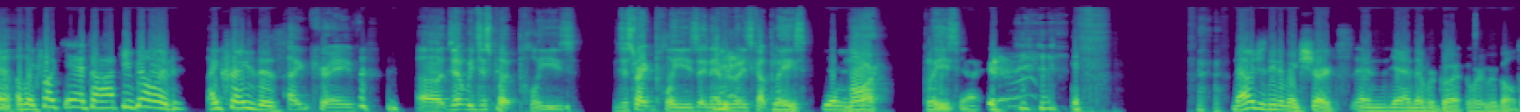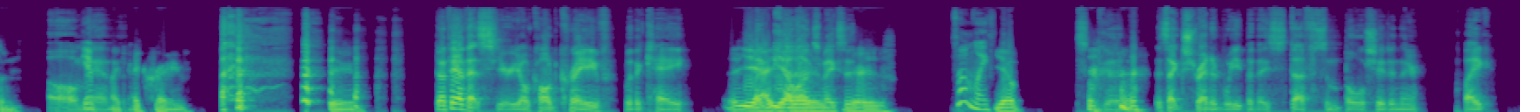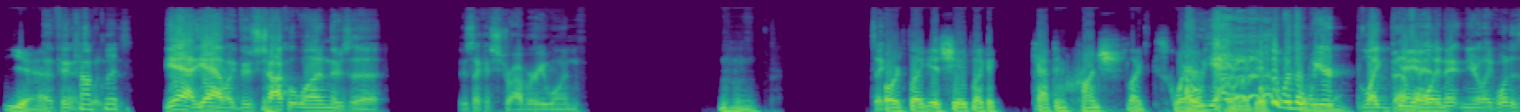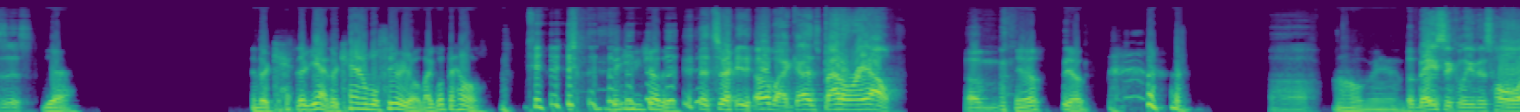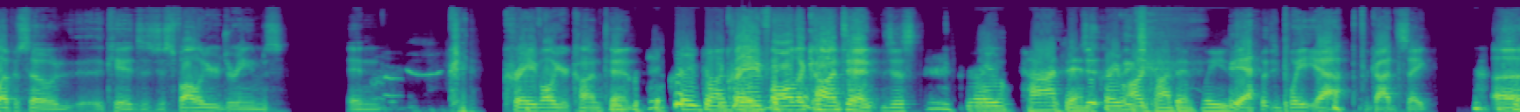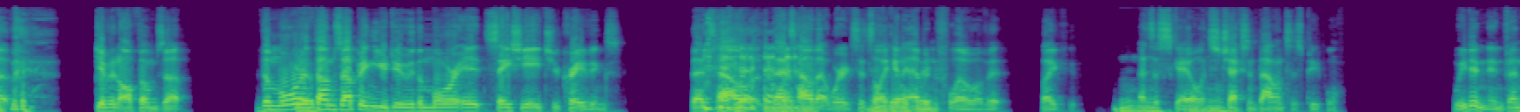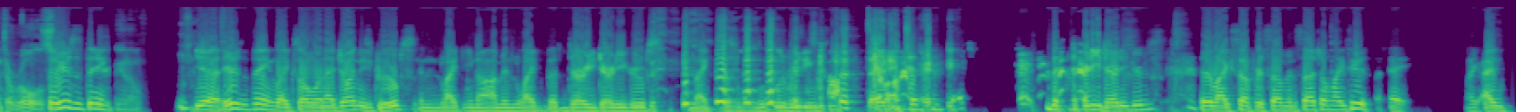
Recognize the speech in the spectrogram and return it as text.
And I was like, "Fuck yeah, Todd, keep going." I crave this. I crave. Uh, ju- we just put please. Just write please, and everybody's cut. Please Yeah. more, please. Now we just need to make shirts, and yeah, then we're go- we're, we're golden. Oh Yep. man, Like I crave, dude. don't they have that cereal called Krave with a K? Yeah, Like yeah. Kellogg's there is, makes it? There is. Something like Yep. It's good. it's like shredded wheat, but they stuff some bullshit in there. Like yeah, I think that's what it is. Yeah, yeah. Like there's chocolate one. There's a there's like a strawberry one. hmm It's like Or it's like it's shaped like a Captain Crunch, like square. oh yeah, like with the weird like bevel Yeah, yeah. in it, and you're like, what is this? Yeah. And they're, ca- they're yeah they're cannibal cereal. Like what the hell? they eat each other. That's right. Oh my god, it's battle royale. Um. Yep. Yep. uh, Oh man. But basically, this whole episode, uh, kids, is just follow your dreams and crave all your content. crave content. crave all the content. Just Crave content. Just- crave our content, please. yeah, please, yeah. For God's sake, uh, give it all thumbs up. The more Yep. thumbs upping you do, the more it satiates your cravings. That's how. that's how that works. It's like an ebb and flow of it. Like Mhm. that's a scale. It's Mhm. checks and balances, people. We didn't invent the rules. So here's the thing. you know. Yeah, here's the thing. Like, so when I join these groups and like, you know, I'm in like the dirty, dirty groups, like just reading com- Dirty, and dirty. such. the dirty, dirty groups. They're like sub for sub and such. I'm like, dude, hey, like I'm.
